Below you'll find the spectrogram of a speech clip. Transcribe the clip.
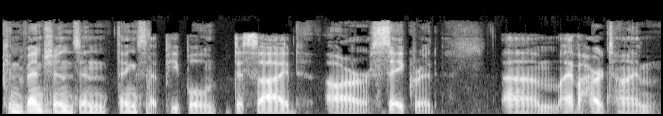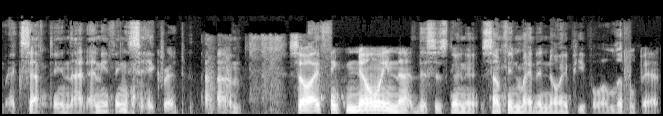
conventions and things that people decide are sacred um, I have a hard time accepting that anything's sacred. Um, so I think knowing that this is going to something might annoy people a little bit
